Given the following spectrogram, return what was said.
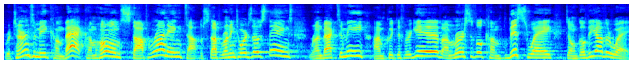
Return to me. Come back. Come home. Stop running. Stop, stop running towards those things. Run back to me. I'm quick to forgive. I'm merciful. Come this way. Don't go the other way.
